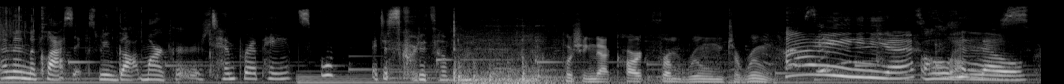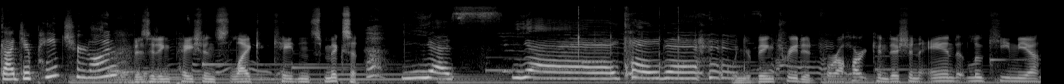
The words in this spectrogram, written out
And then the classics. We've got markers, tempera paints. Oop, I just squirted some. Pushing that cart from room to room, Hi. Oh, hello. Got your paint shirt on? visiting patients like Cadence Mixon Yes. Yay, Cadence! when you're being treated for a heart condition and leukemia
